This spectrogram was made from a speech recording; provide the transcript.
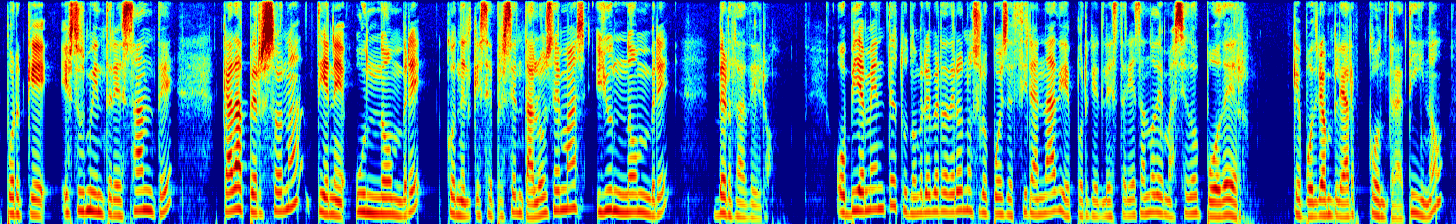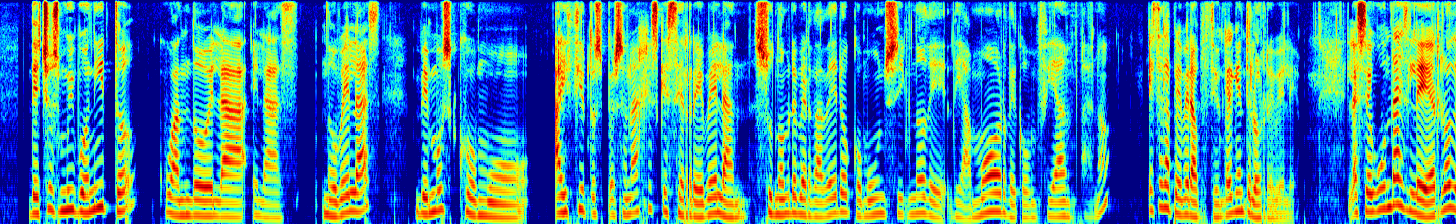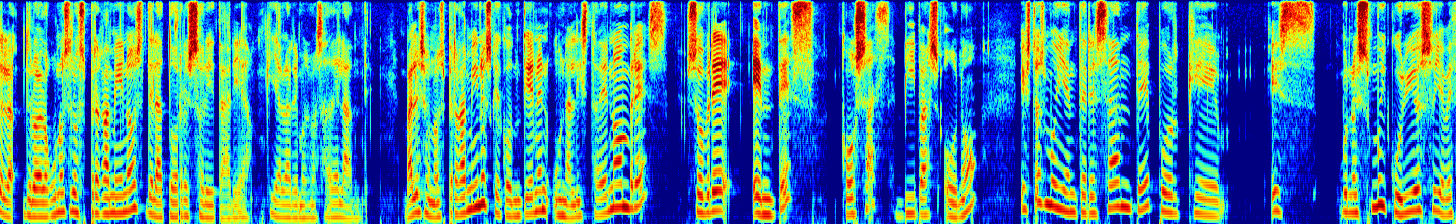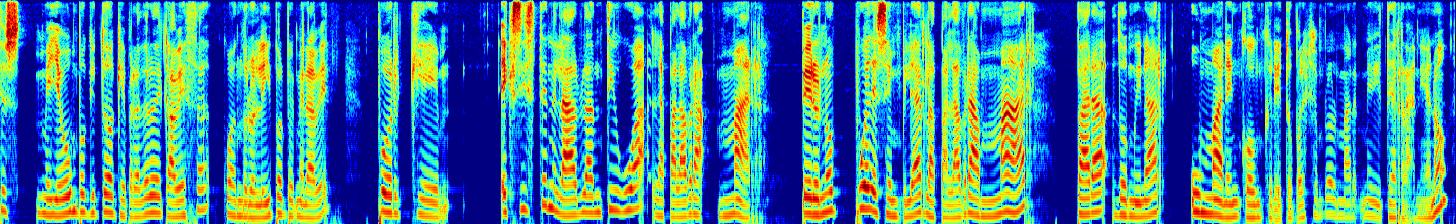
porque esto es muy interesante. Cada persona tiene un nombre con el que se presenta a los demás y un nombre verdadero. Obviamente tu nombre verdadero no se lo puedes decir a nadie porque le estarías dando demasiado poder que podría emplear contra ti, ¿no? De hecho es muy bonito cuando en, las novelas vemos como hay ciertos personajes que se revelan su nombre verdadero como un signo de, amor, de confianza, ¿no? Esta es la primera opción, que alguien te lo revele. La segunda es leerlo de, algunos de los pergaminos de la Torre Solitaria, que ya hablaremos más adelante. ¿Vale? Son unos pergaminos que contienen una lista de nombres sobre entes, cosas, vivas o no. Esto es muy interesante porque es, bueno, es muy curioso y a veces me llevó un poquito a quebradero de cabeza cuando lo leí por primera vez, porque existe en el habla antigua la palabra mar, pero no puedes emplear la palabra mar para dominar un mar en concreto, por ejemplo el mar Mediterráneo, ¿no?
